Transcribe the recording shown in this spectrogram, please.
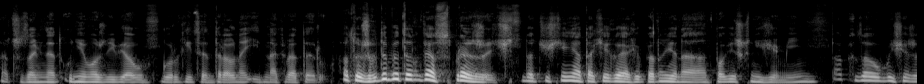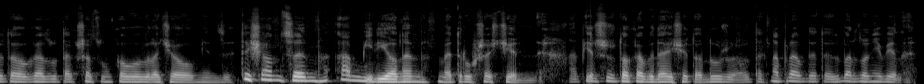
a czasami nawet uniemożliwiał górki centralnej i krateru. Otóż, gdyby ten gaz sprężyć do ciśnienia takiego, jakie panuje na powierzchni Ziemi, okazałoby się, że tego gazu tak szacunkowo wyleciało między tysiącem a milionem metrów sześciennych. Na pierwszy rzut oka wydaje się to dużo, ale tak naprawdę to jest bardzo niewiele.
